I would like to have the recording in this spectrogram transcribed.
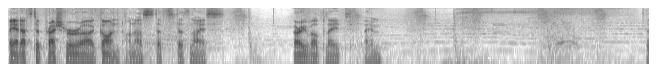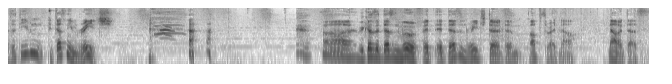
But yeah, that's the pressure uh, gone on us. That's that's nice. Very well played by him. Does it even? It doesn't even reach. uh, because it doesn't move. It it doesn't reach the the mobs right now. Now it does.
